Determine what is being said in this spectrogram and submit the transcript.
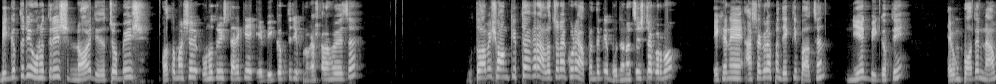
বিজ্ঞপ্তিটি উনত্রিশ নয় দুই গত মাসের উনত্রিশ তারিখে এই বিজ্ঞপ্তিটি প্রকাশ করা হয়েছে। তো আমি সংক্ষিপ্ত আকারে আলোচনা করে আপনাদেরকে বোঝানোর চেষ্টা করব। এখানে আশা করি আপনি দেখতে পাচ্ছেন নিয়োগ বিজ্ঞপ্তি এবং পদের নাম,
